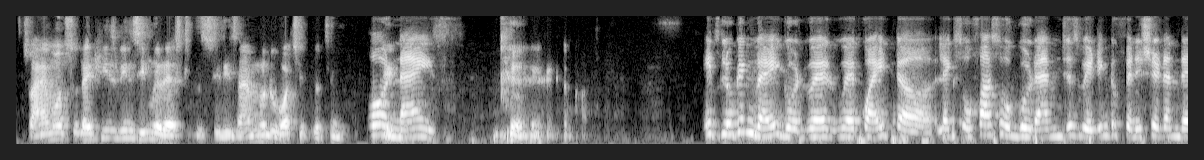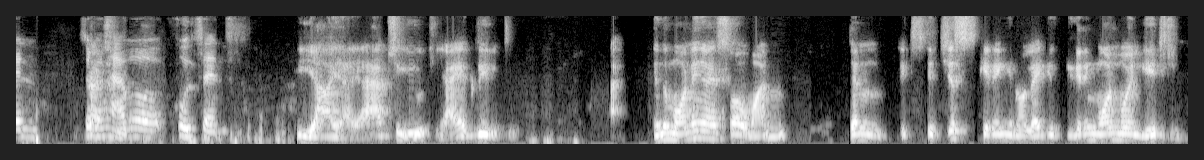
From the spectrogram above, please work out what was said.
So I am also like he's been seeing the rest of the series. I'm going to watch it with him. Oh, nice. it's looking very good. We're we're quite uh, like so far so good. I'm just waiting to finish it and then sort of have a full sense. Yeah, yeah, yeah. Absolutely, I agree with you. In the morning, I saw one. Then it's it's just getting you know like you're getting more and more engaged in. It.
